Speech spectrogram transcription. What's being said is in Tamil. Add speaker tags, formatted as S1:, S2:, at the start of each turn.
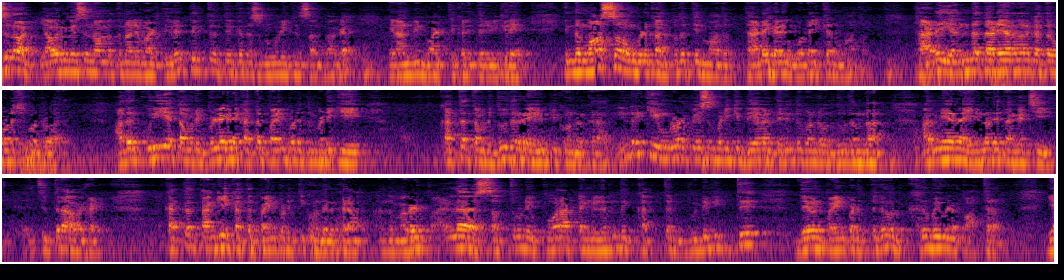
S1: பிரைசலாட் யாவரும் பேசும் நாமத்தினாலே வாழ்த்துகிறேன். திருத்த தீர்க்கதர்சன ஊழியத்தின் சார்பாக என் அன்பின் வாழ்த்துக்களை தெரிவிக்கிறேன். இந்த மாசம் உங்களுக்கு அற்புதத்தின் மாதம். தடைகளை உடைக்கிற மாதம். தடை எந்த தடையா இருந்தாலும் கத்தர் உடைச்சு போட்டுருவாரு. அதற்குரிய தம்முடைய பிள்ளைகளை கத்தர் பயன்படுத்தும்படிக்கு கத்த தம்முடைய தூதர்களை எழுப்பிக் கொண்டிருக்கிறார். இன்றைக்கு உங்களோட பேசும்படிக்கு தேவன் தெரிந்து கொண்ட ஒரு தூதன் தான் அருமையான என்னுடைய தங்கச்சி சித்ரா அவர்கள். கத்தர் தங்கியை கத்தர் பயன்படுத்தி கொண்டிருக்கிறார். அந்த மகள் பல சத்துருடைய போராட்டங்களிலிருந்து கத்தர் விடுவித்து தேவன் பயன்படுத்துகிற ஒரு கிருபையுள்ள பாத்திரம்.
